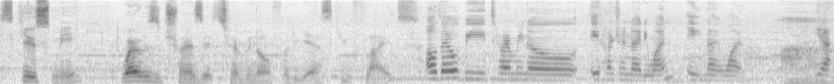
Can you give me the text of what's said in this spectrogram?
Excuse me, where is the transit terminal for the SQ flights? Oh, there will be terminal 891, 891. Ah. Yeah,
